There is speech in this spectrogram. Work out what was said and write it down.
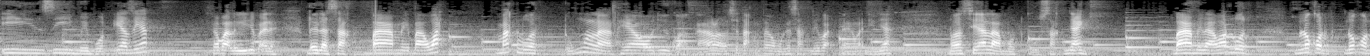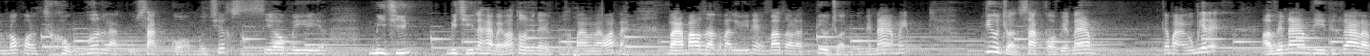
DIZ11EZ các bạn lưu ý như vậy này. Đây là sạc 33W mắc luôn. Đúng là theo như quảng cáo là nó sẽ tặng theo một cái sạc như vậy. Đây các bạn nhìn nhé nó sẽ là một củ sạc nhanh. 33W luôn. Nó còn nó còn nó còn khủng hơn là củ sạc của một chiếc Xiaomi Mi 9 Mi 9 là 27W thôi như này củ sạc 33W này. Và bao giờ các bạn lưu ý này, bao giờ là tiêu chuẩn của Việt Nam ấy. Tiêu chuẩn sạc của Việt Nam, các bạn cũng biết đấy. Ở Việt Nam thì thực ra là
